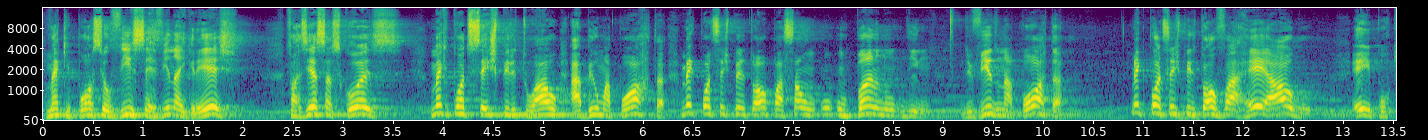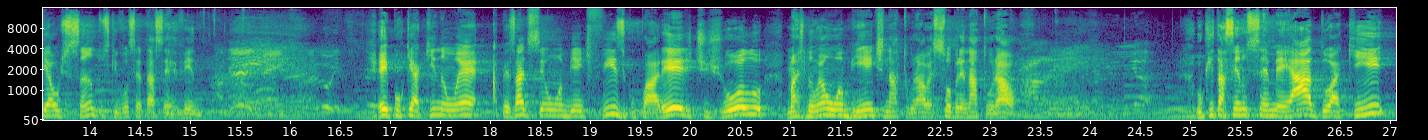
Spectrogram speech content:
Como é que posso eu vir servir na igreja? fazer essas coisas? Como é que pode ser espiritual abrir uma porta? Como é que pode ser espiritual passar um, um, um pano de, de vidro na porta? Como é que pode ser espiritual varrer algo? Ei, porque é os santos que você está servindo. Ei, porque aqui não é, apesar de ser um ambiente físico, parede, tijolo, mas não é um ambiente natural, é sobrenatural. O que está sendo semeado aqui,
